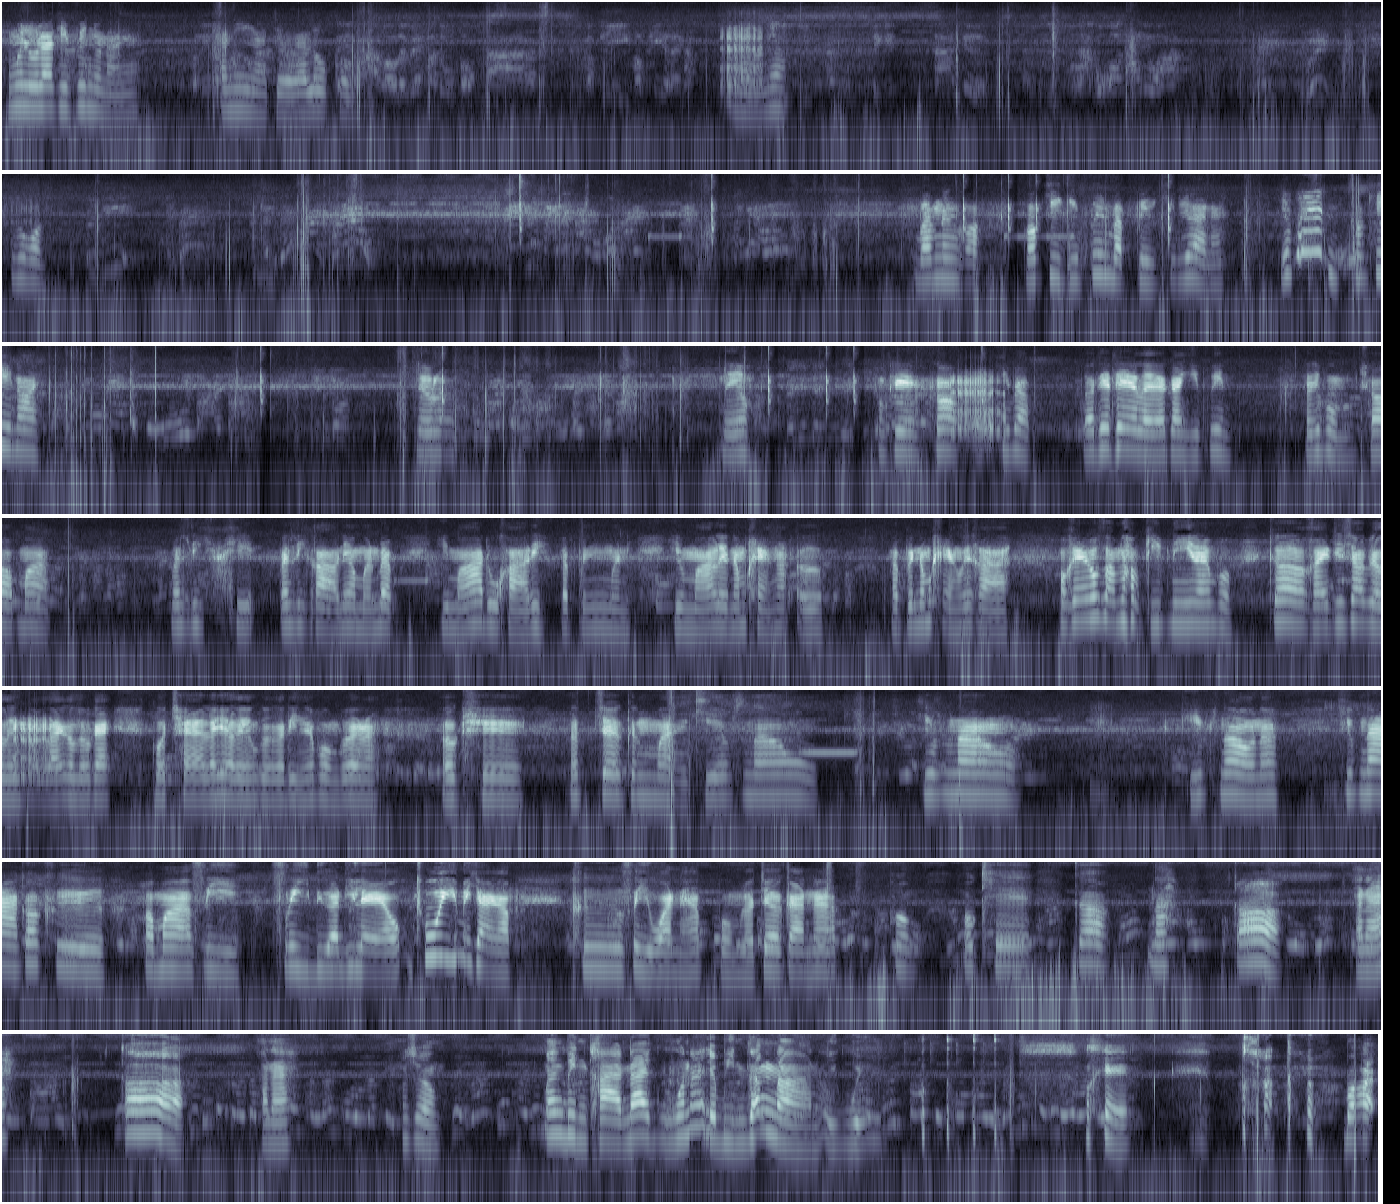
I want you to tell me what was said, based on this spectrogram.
ผมไม่รู้ล้วกิฟฟินอยู่ไหน อันนี้ไงเจอแล้วลูกโกเนี่ยทุกคน แป๊บนึงขอขอขี่กิฟฟินแบบปิดคลิปด้วยนะกิฟฟินขอขี่หน่อยเร็วเร็วเร็วโอเคก็คลิปแบบเท่ๆเลยแล้วกันกิฟฟินตัวที่ผมชอบมาก มันสีขีเป็นสีขาวเนี่ยเหมือนแบบหิมะดูขาดิแบบเป็นเหมือนหิมะเลยน้ำแข็งอะ่ะเออแบบเป็นน้ำแข็งเลยขา โอเคก็สำหรับคลิปนี้นะครับผมก็ใครที่ชอบอย่าลืมกดไลค์กดซับสไครต์กดแชร์และอย่าลืมกดกระดิ่งให้ผมด้วยนะ โอเค แล้วเจอกันใหม่คลิปหน้าคลิปหน้าคลิปหน้านะคลิปหน้าก็คือประมาณสี่สี่เดือนที่แล้ว ทุยไม่ใช่ครับ คือสี่วันนะครับ ผมแล้วเจอกันนะครับผมโอเค ก็นะ ก็อะนะ ก็อะนะผู้ชมมันบินคานได้กูก็น่าจะบินตั้งนานไอ้เวโอเคบอย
